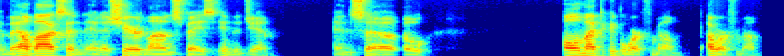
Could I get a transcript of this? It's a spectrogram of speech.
A mailbox and, and a shared lounge space in the gym. And so all my people work from home. I work from home.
